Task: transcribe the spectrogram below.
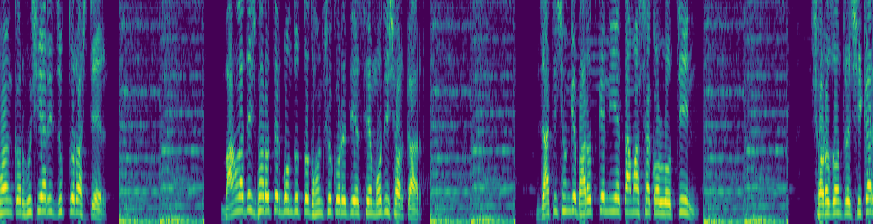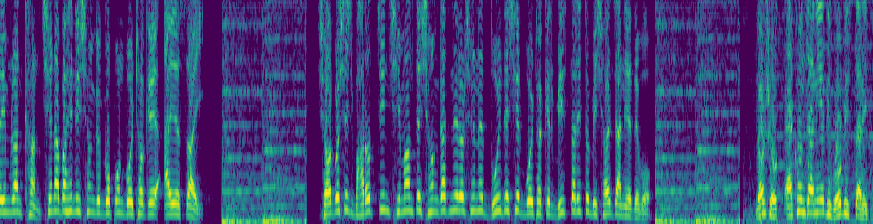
ভয়ঙ্কর হুঁশিয়ারি যুক্তরাষ্ট্রের। বাংলাদেশ ভারতের বন্ধুত্ব ধ্বংস করে দিয়েছে মোদী সরকার। জাতিসংঘে ভারতকে নিয়ে তামাশা করল চীন। ষড়যন্ত্রের শিকার ইমরান খান সেনাবাহিনীর সঙ্গে গোপন বৈঠকে আইএসআই। সর্বশেষ ভারত চীন সীমান্তে সংঘাত নিরসনে দুই দেশের বৈঠকের বিস্তারিত বিষয় জানিয়ে দেব। দর্শক, এখন জানিয়ে দিব বিস্তারিত।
